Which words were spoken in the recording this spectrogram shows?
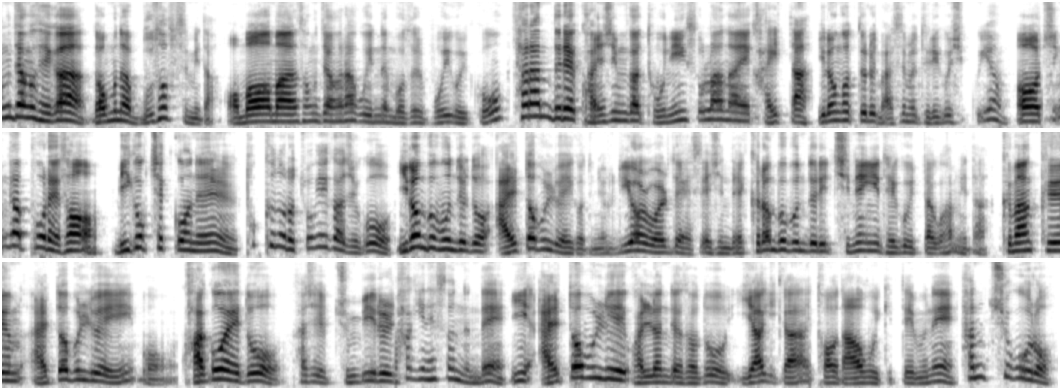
성장세가 너무나 무섭습니다. 어마어마한 성장을 하고 있는 모습을 보이고 있고 사람들의 관심과 돈이 솔라나에 가 있다. 이런 것들을 말씀을 드리고 싶고요. 어, 싱가포르에서 미국 채권을 토큰으로 쪼개가지고 이런 부분들도 RWA거든요. 리얼 월드 에셋인데 그런 부분들이 진행이 되고 있다고 합니다. 그만큼 RWA 뭐 과거에도 사실 준비를 하긴 했었는데 이 RWA 관련돼서도 이야기가 더 나오고 있기 때문에 한 축으로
